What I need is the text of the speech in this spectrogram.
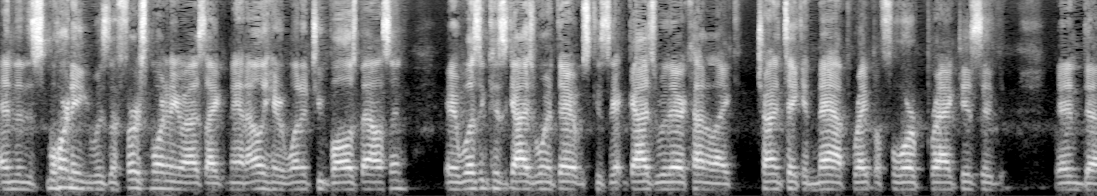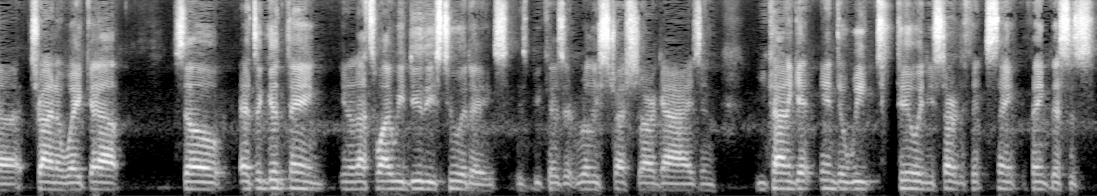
and then this morning was the first morning where I was like, man, I only hear one or two balls bouncing it wasn't because guys weren't there. It was because guys were there, kind of like trying to take a nap right before practice and and uh, trying to wake up. So it's a good thing. You know, that's why we do these two a days, is because it really stretches our guys. And you kind of get into week two and you start to think, think think this is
